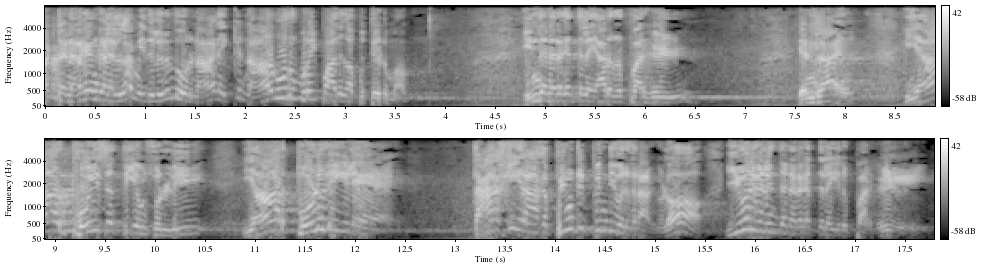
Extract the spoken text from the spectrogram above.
மற்ற நரகங்கள் எல்லாம் இதிலிருந்து ஒரு நாளைக்கு நானூறு முறை பாதுகாப்பு தேடுமாம். இந்த நரகத்தில் யார் இருப்பார்கள்? என்றால் யார் பொய் சத்தியம் சொல்லி யார் தொழுகையிலே தாகீராக பிந்தி பிந்தி வருகிறார்களோ இவர்கள் இந்த நரகத்தில் இருப்பார்கள்.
